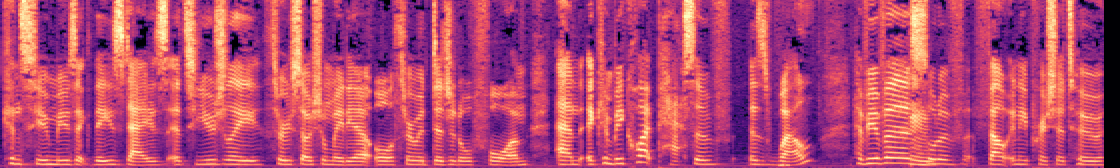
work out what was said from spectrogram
consume music these days, it's usually through social media or through a digital form, and it can be quite passive as well. Have you ever mm. sort of felt any pressure to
